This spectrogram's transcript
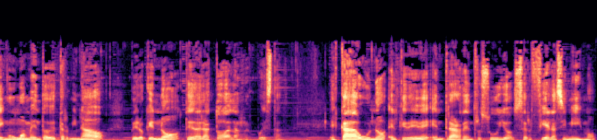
en un momento determinado, pero que no te dará todas las respuestas. Es cada uno el que debe entrar dentro suyo, ser fiel a sí mismo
